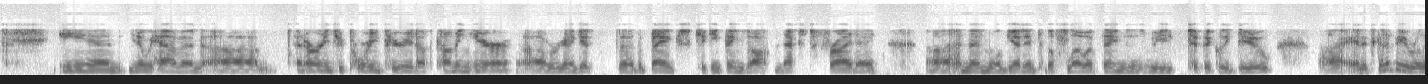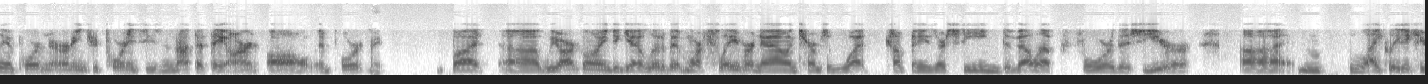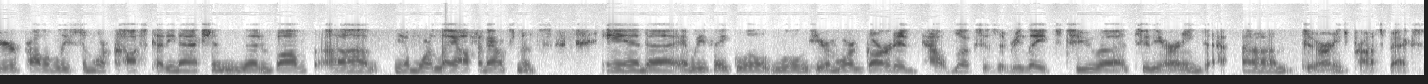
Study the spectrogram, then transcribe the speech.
and you know we have an um, an earnings reporting period upcoming here. Uh, we're going to get uh, the banks kicking things off next Friday, uh, and then we'll get into the flow of things as we typically do. Uh, and it's going to be a really important earnings reporting season. Not that they aren't all important, Right. but uh, we are going to get a little bit more flavor now in terms of what companies are seeing develop for this year. Uh, likely to hear probably some more cost-cutting actions that involve, uh, you know, more layoff announcements, and uh, and we think we'll we'll hear more guarded outlooks as it relates to uh, to the earnings um, to earnings prospects,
